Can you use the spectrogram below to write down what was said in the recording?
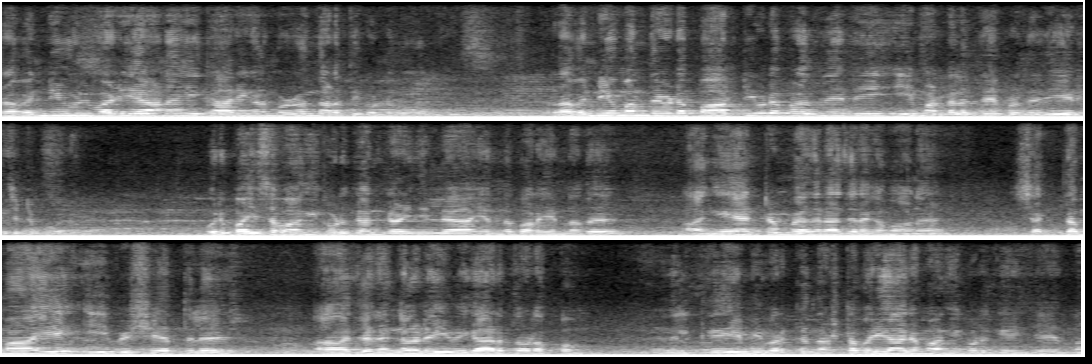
റവന്യൂവിൽ വഴിയാണ് ഈ കാര്യങ്ങൾ മുഴുവൻ നടത്തിക്കൊണ്ടു പോകുന്നത് റവന്യൂ മന്ത്രിയുടെ പാർട്ടിയുടെ പ്രതിനിധി ഈ മണ്ഡലത്തെ പ്രതിനിധീകരിച്ചിട്ട് പോലും ഒരു പൈസ വാങ്ങിക്കൊടുക്കാൻ കഴിഞ്ഞില്ല എന്ന് പറയുന്നത് അങ്ങേയറ്റം വേദനാജനകമാണ്. ശക്തമായി ഈ വിഷയത്തിൽ ജനങ്ങളുടെ ഈ വികാരത്തോടൊപ്പം നിൽക്കുകയും ഇവർക്ക് നഷ്ടപരിഹാരം വാങ്ങിക്കൊടുക്കുകയും ചെയ്യുന്ന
